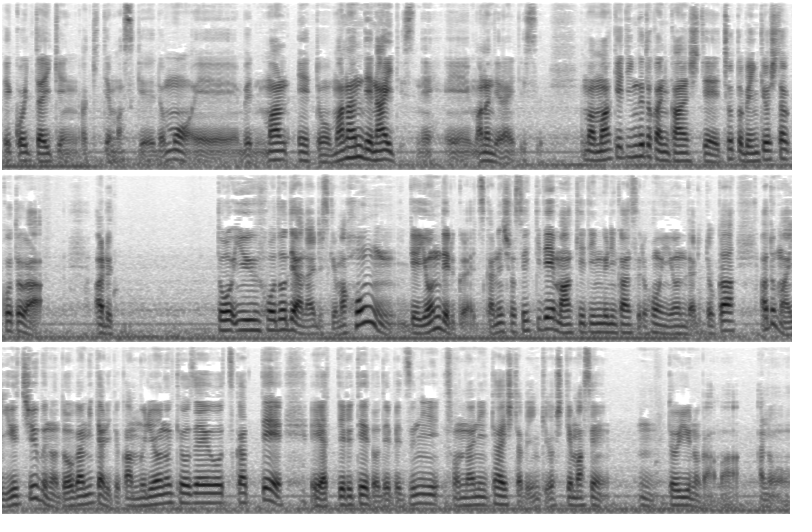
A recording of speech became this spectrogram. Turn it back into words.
えこういった意見が来てますけれども、えー、ま、えっ、ー、と、学んでないですね。えー、学んでないです。まあ、マーケティングとかに関してちょっと勉強したことがあるというほどではないですけど、まあ、本で読んでるくらいですかね。書籍でマーケティングに関する本読んだりとか、あとまあ YouTube の動画見たりとか、無料の教材を使ってやってる程度で別にそんなに大した勉強してません。うん、というのが、まあ、あの、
